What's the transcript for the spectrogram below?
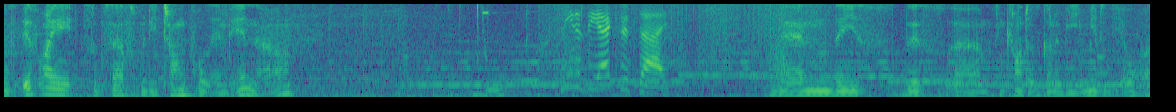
Because if I successfully tongue pull him in now, Needed the exercise. then these this um, encounter is going to be immediately over.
